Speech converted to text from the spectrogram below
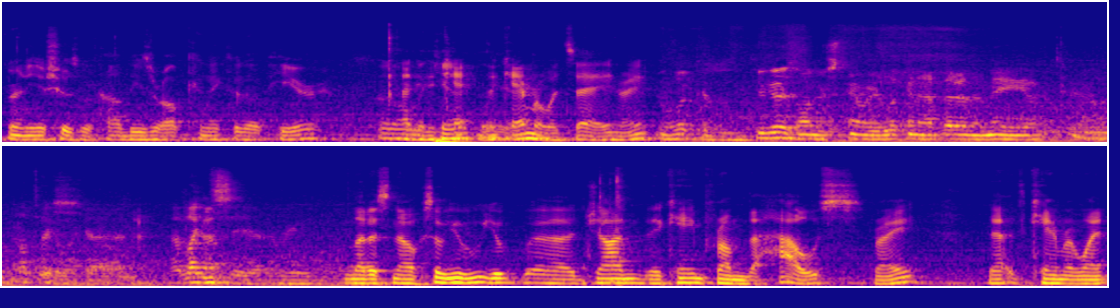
Are there any issues with how these are all connected up here? at all I think the ca- mechanically? the camera would say, right? You Look, you guys understand what you're looking at better than me. I'll take a look at it. I'd like to see it, I mean, Let us know. So you, you, uh, John, they came from the house, right? That camera went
